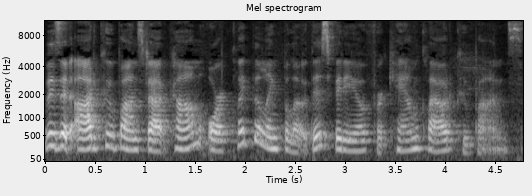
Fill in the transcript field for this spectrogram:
Visit oddcoupons.com or click the link below this video for CamCloud coupons.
